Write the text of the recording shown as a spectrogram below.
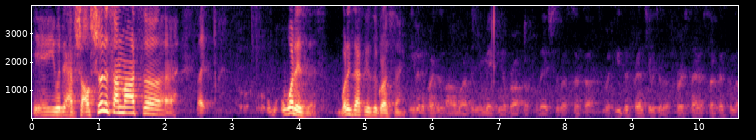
He would have shal shudas on matzah. Like, what is this? What exactly is the Gross saying? Even Malamar, that you're making a bracha of a sukkah, would he differentiate between the first night of sukkah and the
